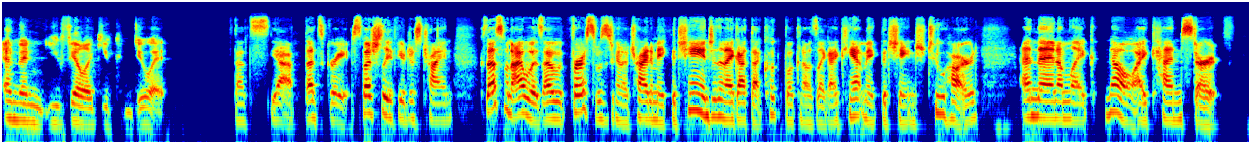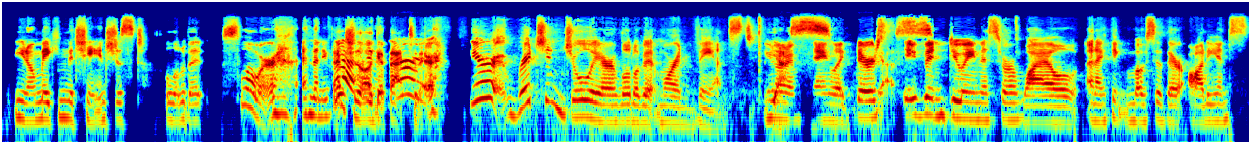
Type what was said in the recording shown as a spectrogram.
And then you feel like you can do it. That's yeah that's great especially if you're just trying because that's when i was i would, first was going to try to make the change and then i got that cookbook and i was like i can't make the change too hard. And then i'm like no i can start you know making the change just a little bit slower. And then eventually yeah, i'll get back to there you're rich and julie are a little bit more advanced you yes. know what i'm saying like there's yes. they've been doing this for a while and i think most of their audience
